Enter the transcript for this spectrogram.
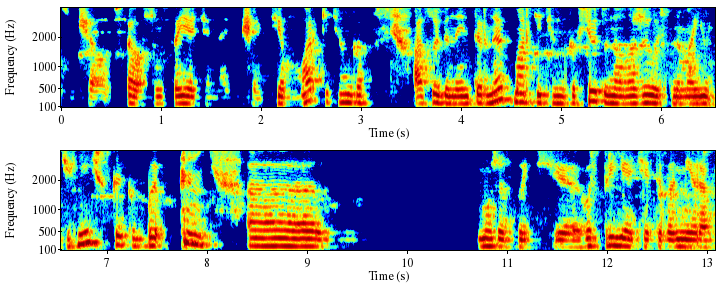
изучала, стала самостоятельно изучать тему маркетинга, особенно интернет-маркетинга, все это наложилось на мою техническое как бы, э, может быть, э, восприятие этого мира,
